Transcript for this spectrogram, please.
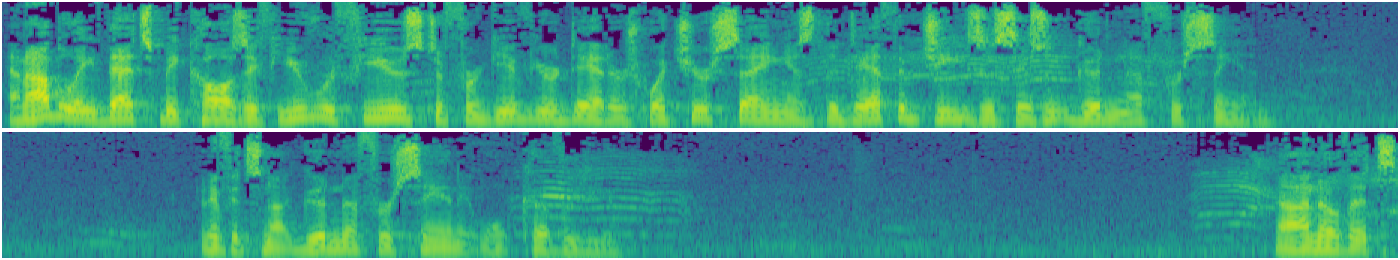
And I believe that's because if you refuse to forgive your debtors, what you're saying is the death of Jesus isn't good enough for sin. And if it's not good enough for sin, it won't cover you. Now, I know that's,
